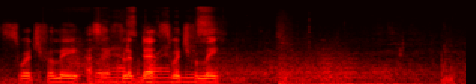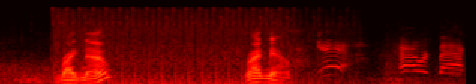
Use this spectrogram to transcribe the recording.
switch for me. I said flip that more switch for me. Right now? Right now. Yeah! Power's back!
